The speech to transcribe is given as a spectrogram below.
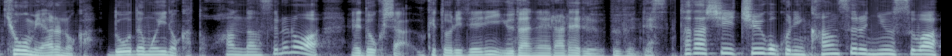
興味あるのか、どうでもいいのか？と判断するのは、読者、受け取り手に委ねられる部分です。ただし、中国に関するニュースは、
